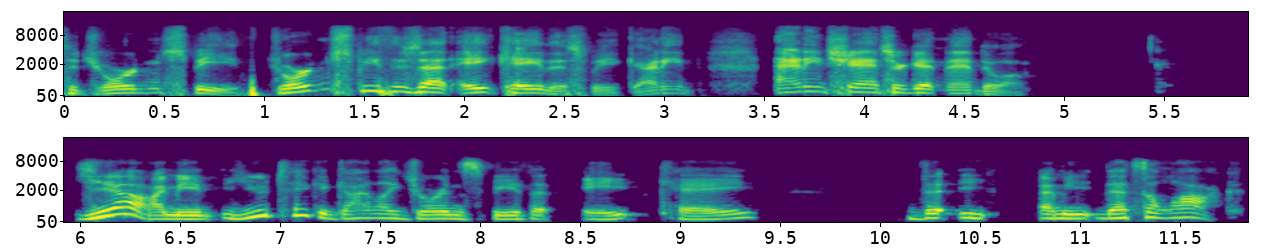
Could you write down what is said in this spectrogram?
to Jordan Spieth. Jordan Spieth is at 8K this week. Any any chance you're getting into him? Yeah, I mean, you take a guy like Jordan Spieth at 8K, that I mean, that's a lock.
